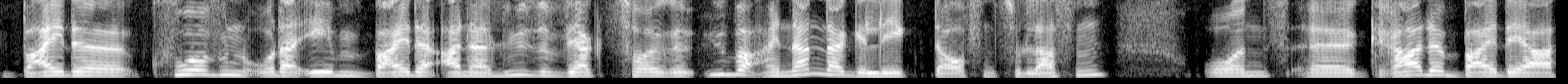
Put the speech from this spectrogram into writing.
beide Kurven oder eben beide Analysewerkzeuge übereinander gelegt laufen zu lassen und äh, gerade bei der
